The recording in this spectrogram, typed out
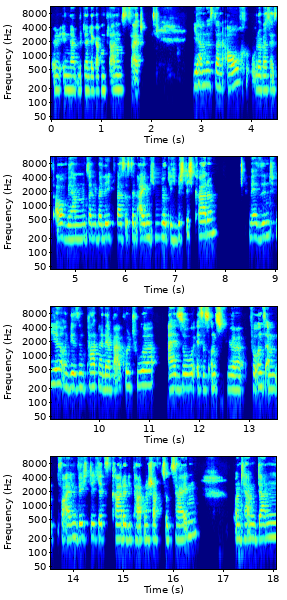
äh, in, mit einer längeren Planungszeit. Wir haben das dann auch, oder was heißt auch, wir haben uns dann überlegt, was ist denn eigentlich wirklich wichtig gerade? Wer sind wir? Und wir sind Partner der Barkultur also ist es uns für, für uns am, vor allem wichtig, jetzt gerade die Partnerschaft zu zeigen und haben dann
